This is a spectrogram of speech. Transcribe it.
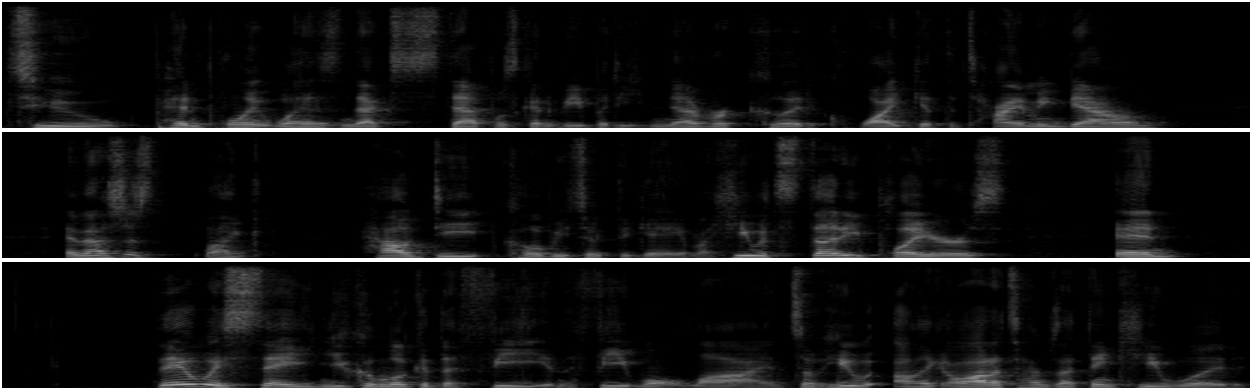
to pinpoint what his next step was going to be, but he never could quite get the timing down. And that's just like how deep Kobe took the game. Like he would study players and they always say you can look at the feet and the feet won't lie. And so he would- like a lot of times I think he would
